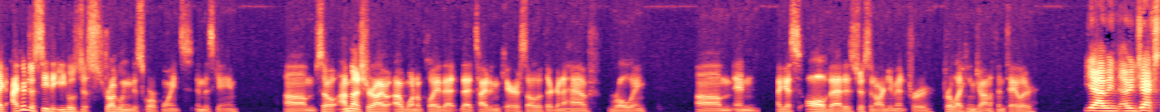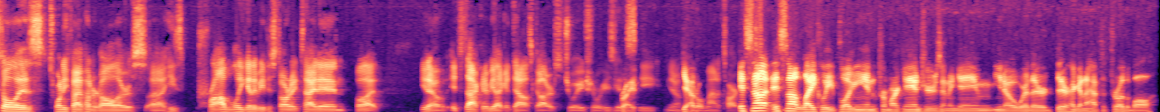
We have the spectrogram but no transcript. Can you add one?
Like I could just see the Eagles just struggling to score points in this game. Um, so I'm not sure I, I want to play that that tight end carousel that they're going to have rolling. Um, and I guess all of that is just an argument for for liking Jonathan Taylor. Yeah, I mean, I mean, Jack Stoll is twenty five hundred dollars. Uh, he's probably going to be the starting tight end, but you know, it's not going to be like a Dallas Goedert situation where he's going Right. to see you know Yeah. total amount of targets. It's not it's not likely plugging in for Mark Andrews in a game, you know, where they're they're going to have to throw the ball.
